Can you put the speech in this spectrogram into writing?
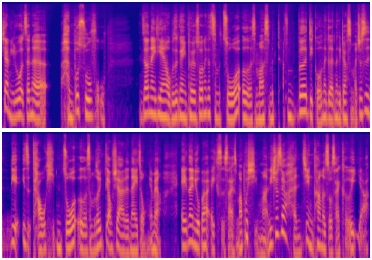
像你如果真的很不舒服。你知道那天我不是跟你朋友说那个什么左耳什么什么 vertigo 那个那个叫什么？就是裂一直掏心，左耳什么东西掉下来的那一种，有没有？哎，那你有办法 exercise 吗？不行嘛，你就是要很健康的时候才可以啊。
